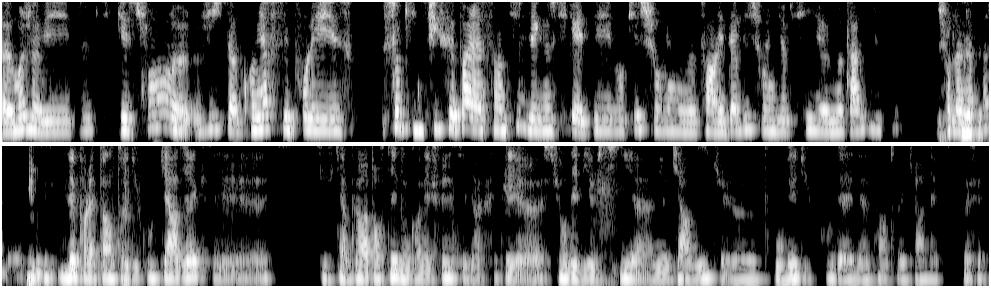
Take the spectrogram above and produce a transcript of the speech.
Euh, moi, j'avais deux petites questions. juste la première, c'est pour les ceux qui ne fixaient pas la scintille. Le diagnostic a été évoqué sur une, enfin établi sur une biopsie myocardique du coup, sur la C'est ce qu'il disait pour l'atteinte du coup cardiaque. C'est c'est ce qui est un peu rapporté. Donc en effet, c'est-à-dire que c'était sur des biopsies myocardiques prouvées du coup d'atteinte cardiaque. Tout à fait.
